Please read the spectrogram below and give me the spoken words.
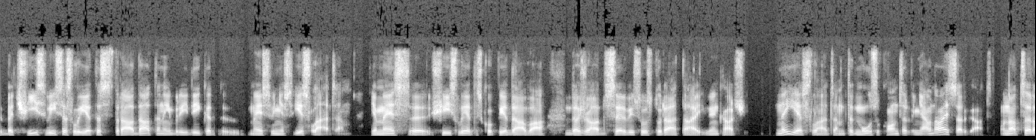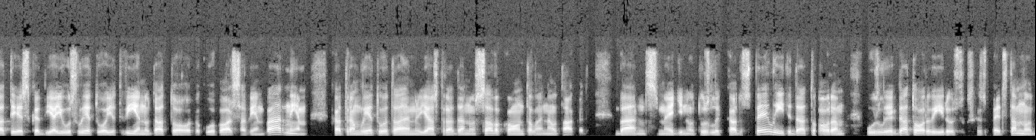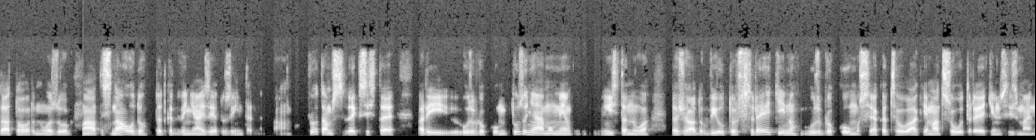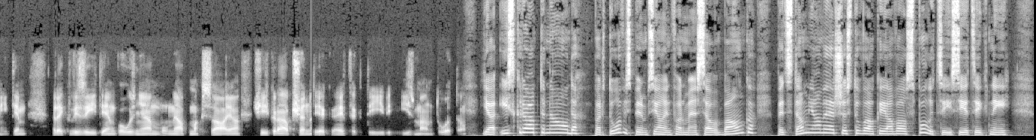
bet šīs visas lietas strādā tajā brīdī, kad mēs viņas ieslēdzam. Ja mēs eh, šīs lietas, ko piedāvā dažādu servisu uzturētāji, vienkārši neieslēdzam, tad mūsu konts ar viņām nav aizsargāts. Un atcerieties, ka, ja jūs lietojat vienu datoru kopā ar saviem bērniem, katram lietotājam ir jāstrādā no sava konta, lai nav tā, ka bērns mēģinot uzlikt kādu spēlīti datoram, uzliek datora vīrusu, kas pēc tam no datora nozog mātes naudu, tad, kad viņa aiziet uz internetu. banku. Protams, eksistē arī uzbrukumi uzņēmumiem, īsteno dažādu viltus rēķinu uzbrukumus, ja, kad cilvēkiem atsūta rēķinus izmainītiem rekvizītiem, ko uzņēmumi apmaksā. Ja. Šī krāpšana tiek efektīvi izmantota. Ja izkrāpta nauda, par to vispirms jāinformē sava banka, pēc tam jāvēršas tuvākajā valsts policijas iecirknī.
